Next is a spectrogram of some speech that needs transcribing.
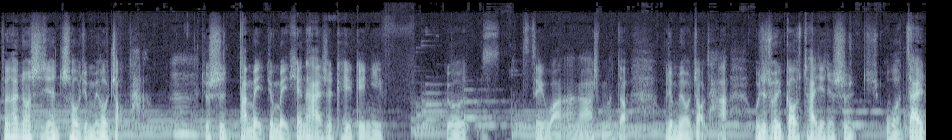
分开一段时间之后就没有找他，嗯就是他每就每天他还是可以给你，比如 say 晚安啊什么的，我就没有找他，我就只会告诉他一件事，我在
